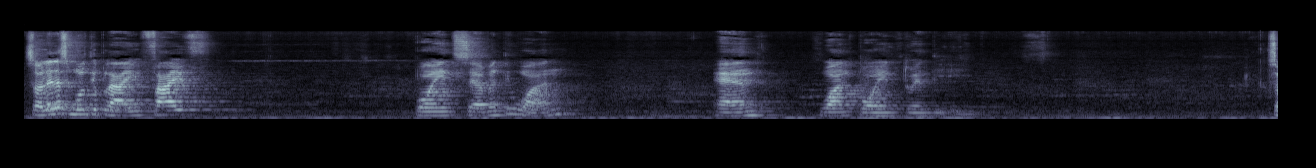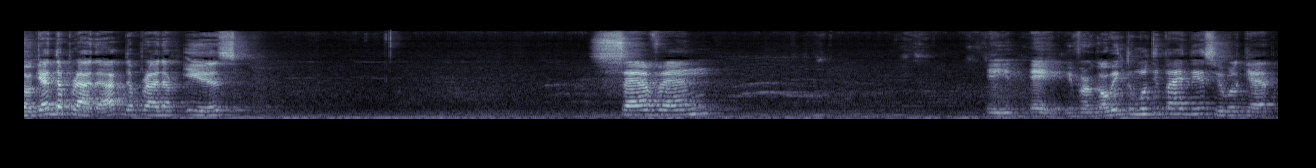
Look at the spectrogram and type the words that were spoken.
So let us multiply 5.71 and 1.28. So get the product. The product is 7 8, 8. If we're going to multiply this, you will get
